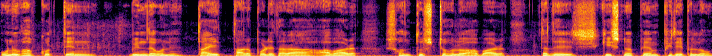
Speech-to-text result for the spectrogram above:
অনুভব করতেন বৃন্দাবনে। তাই তারপরে তারা আবার সন্তুষ্ট হলো, আবার তাদের কৃষ্ণ প্রেম ফিরে পেল।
